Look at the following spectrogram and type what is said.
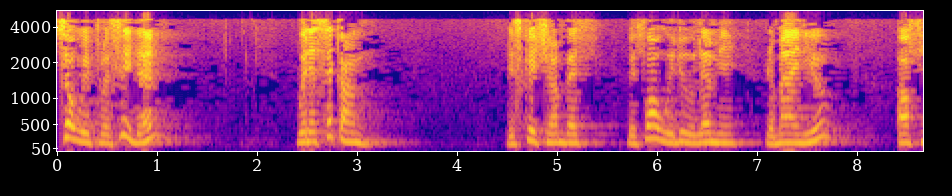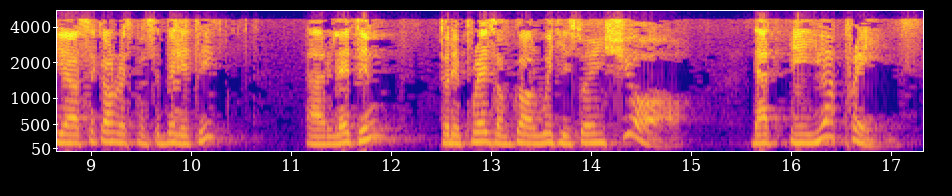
So we proceed then with a second description, but before we do, let me remind you of your second responsibility uh, relating to the praise of God, which is to ensure that in your praise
